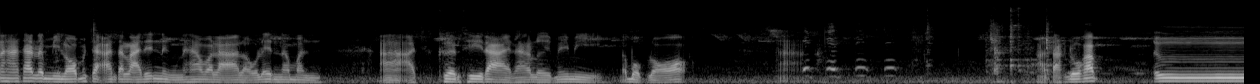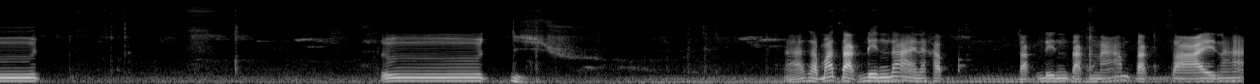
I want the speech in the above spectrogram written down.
นะฮะถ้าเรามีล้อมันจะอันตรายนิดหนึ่งนะฮะเวลาเราเล่นแล้วมันอ่าอาจจะเคลื่อนที่ได้นะะเลยไม่มีระบบล้ออ่าอ่าตักดูครับตืดตืดนะสามารถตักดินได้นะครับ ตักดินตักน้ำตักทรายนะฮะ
